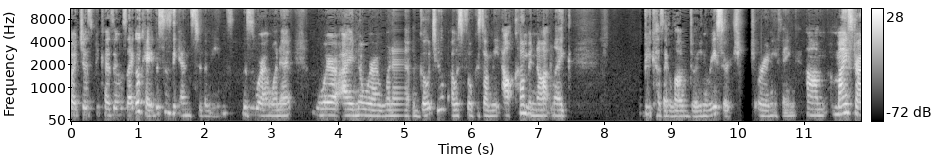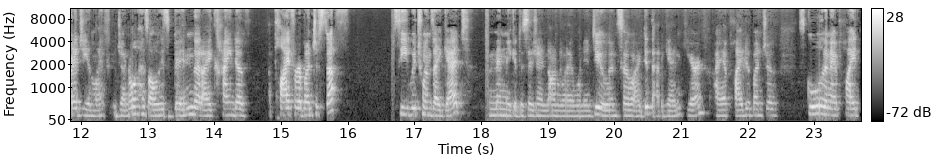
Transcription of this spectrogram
but just because it was like okay this is the ends to the means. This is where i want to where i know where i want to go to. I was focused on the outcome and not like because i love doing research or anything. Um, my strategy in life in general has always been that i kind of apply for a bunch of stuff see which ones i get and then make a decision on what I want to do. And so I did that again here. I applied to a bunch of schools and I applied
